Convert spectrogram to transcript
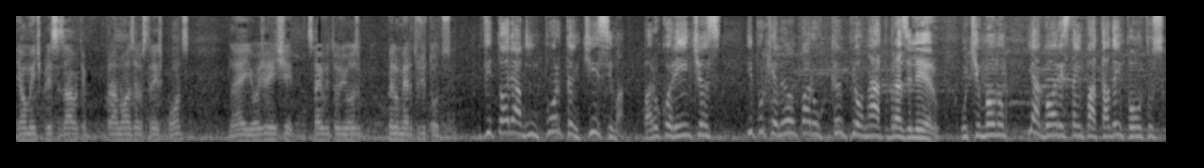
realmente precisava, que para nós eram os três pontos. Né? E hoje a gente saiu vitorioso pelo mérito de todos. Vitória importantíssima para o Corinthians e, por que não, para o Campeonato Brasileiro. O Timão não. E agora está empatado em pontos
